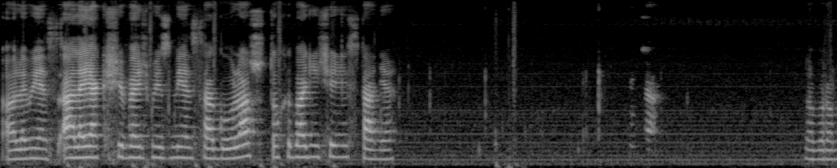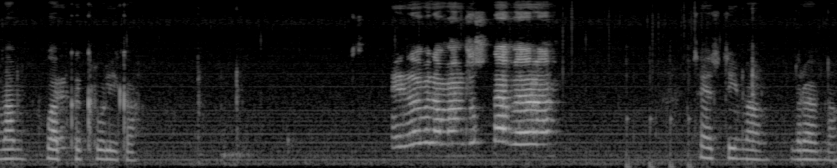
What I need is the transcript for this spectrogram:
Ale mięs, ale jak się weźmie z mięsa gulasz, to chyba nic się nie stanie. Nie. Dobra, mam łapkę królika. Ej, dobra, mam dostawę. Co ja tutaj mam? Drewno.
